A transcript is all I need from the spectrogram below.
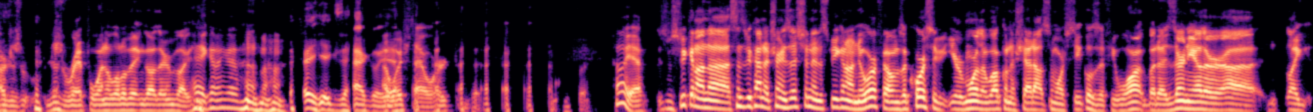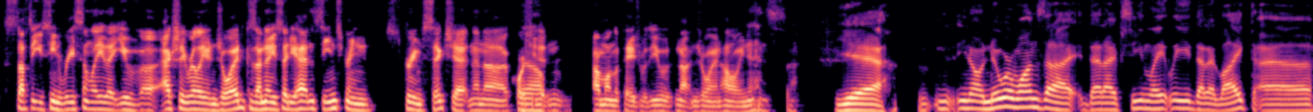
or just just rip one a little bit and go there and be like, hey, can I go? exactly. I yeah. wish that worked. But, but hell yeah. So speaking on uh since we kind of transitioned into speaking on newer films, of course if you're more than welcome to shout out some more sequels if you want. But is there any other uh like stuff that you've seen recently that you've uh, actually really enjoyed? Because I know you said you hadn't seen Scream Scream Six yet, and then uh, of course No. you didn't. I'm on the page with you not enjoying Halloween Ends. So. Yeah. You know, newer ones that I that I've seen lately that I liked. Uh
